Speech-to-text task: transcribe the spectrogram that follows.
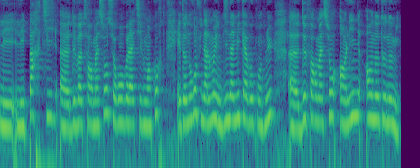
les, parties euh, de votre formation seront relativement courtes et donneront finalement une dynamique à vos contenus euh, de formation en ligne en autonomie.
